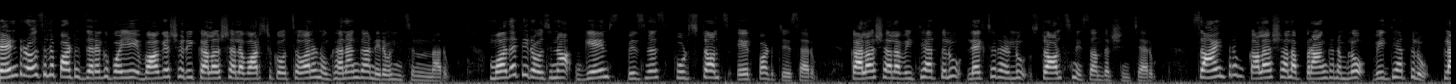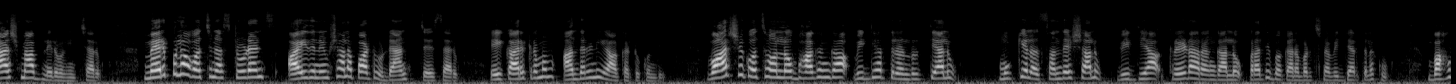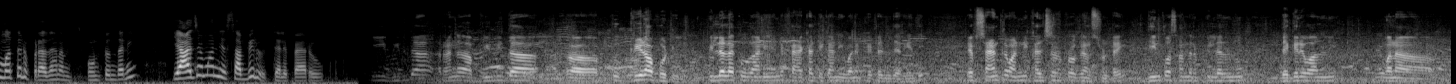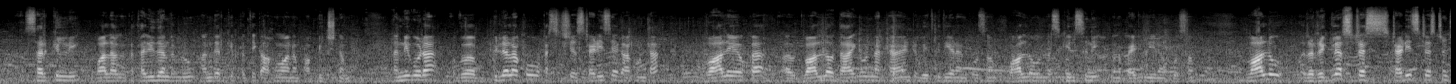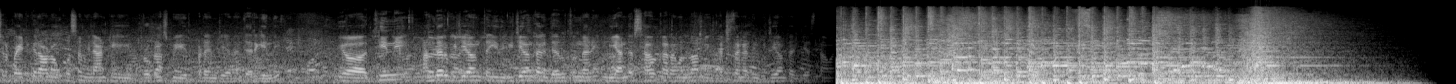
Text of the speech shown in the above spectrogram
రెండు రోజుల పాటు జరగబోయే వాగేశ్వరి కళాశాల వార్షికోత్సవాలను ఘనంగా నిర్వహించనున్నారు. మొదటి రోజున గేమ్స్ బిజినెస్ ఫుడ్ స్టాల్స్ ఏర్పాటు చేశారు. కళాశాల విద్యార్థులు లెక్చరర్లు స్టాల్స్ని సందర్శించారు. సాయంత్రం కళాశాల ప్రాంగణంలో విద్యార్థులు ఫ్లాష్ మ్యాబ్ నిర్వహించారు. మెరుపులో వచ్చిన స్టూడెంట్స్ ఐదు నిమిషాల పాటు డాన్స్ చేశారు. ఈ కార్యక్రమం అందరినీ ఆకట్టుకుంది. వార్షికోత్సవంలో భాగంగా విద్యార్థుల నృత్యాలు ముఖ్యుల సందేశాలు విద్య క్రీడా రంగాల్లో ప్రతిభ కనబరిచిన విద్యార్థులకు బహుమతులు ప్రధానం ఉంటుందని యాజమాన్య సభ్యులు తెలిపారు. ఈ వివిధ రంగ వివిధ క్రీడా పోటీలు పిల్లలకు కానివ్వండి ఫ్యాకల్టీ కానీ ఇవన్నీ పెట్టడం జరిగింది. రేపు సాయంత్రం అన్ని కల్చరల్ ప్రోగ్రామ్స్ ఉంటాయి. దీనికోసం అందరం పిల్లలను దగ్గర వాళ్ళని మన సర్కిల్ని వాళ్ళ తల్లిదండ్రులు అందరికీ ప్రత్యేక ఆహ్వానం పంపించినాం అన్నీ కూడా పిల్లలకు ఒక స్టడీసే కాకుండా వాళ్ళ యొక్క వాళ్ళలో దాగి ఉన్న టాలెంట్ వెతికి తీయడం కోసం వాళ్ళలో ఉన్న స్కిల్స్ని మనం బయటకు తీయడం కోసం వాళ్ళు రెగ్యులర్ స్ట్రెస్ స్టడీ స్ట్రెస్ నుంచి బయటకు రావడం కోసం ఇలాంటి ప్రోగ్రామ్స్ మేము ఏర్పడడం చేయడం జరిగింది. దీన్ని అందరూ విజయవంతం ఇది విజయవంతంగా జరుగుతుందని మీ అందరి సహకారం వల్ల మేము ఖచ్చితంగా విజయవంతం చేస్తాం.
